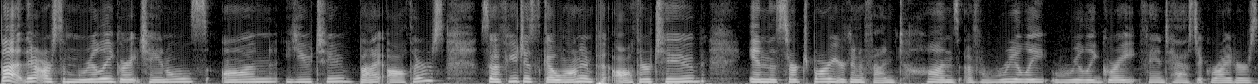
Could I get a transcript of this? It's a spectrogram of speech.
But there are some really great channels on YouTube by authors. So if you just go on and put AuthorTube, in the search bar, you're going to find tons of really, really great, fantastic writers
